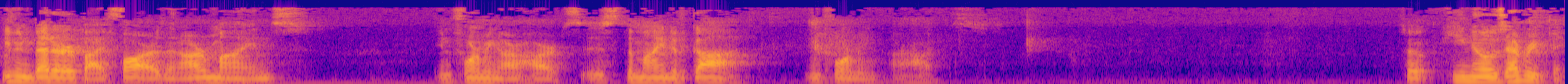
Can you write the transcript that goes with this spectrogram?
Even better by far than our minds informing our hearts is the mind of God informing our hearts. So he knows everything.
